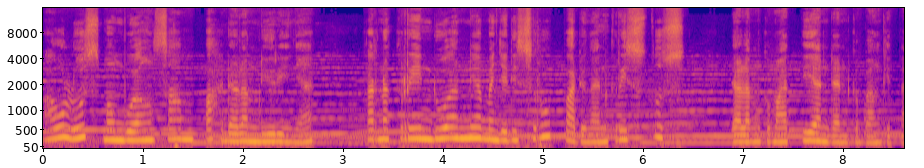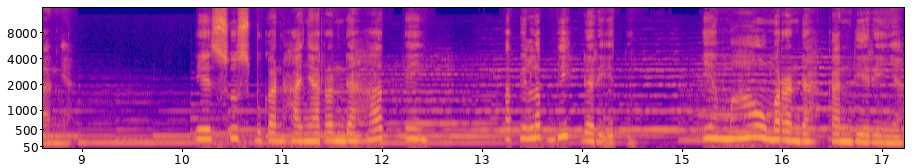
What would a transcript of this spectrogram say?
Paulus membuang sampah dalam dirinya karena kerinduannya menjadi serupa dengan Kristus dalam kematian dan kebangkitannya. Yesus bukan hanya rendah hati, tapi lebih dari itu. Ia mau merendahkan dirinya,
